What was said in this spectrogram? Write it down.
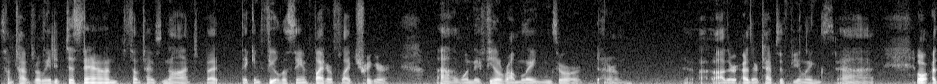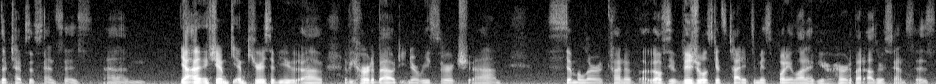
sometimes related to sound, sometimes not, but they can feel the same fight or flight trigger uh, when they feel rumblings or I don't know uh, other other types of feelings uh, or other types of senses. Um, yeah, actually, I'm, I'm curious if you uh, have you heard about in your research um, similar kind of obviously visuals gets tied into misophonia a lot. Have you heard about other senses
